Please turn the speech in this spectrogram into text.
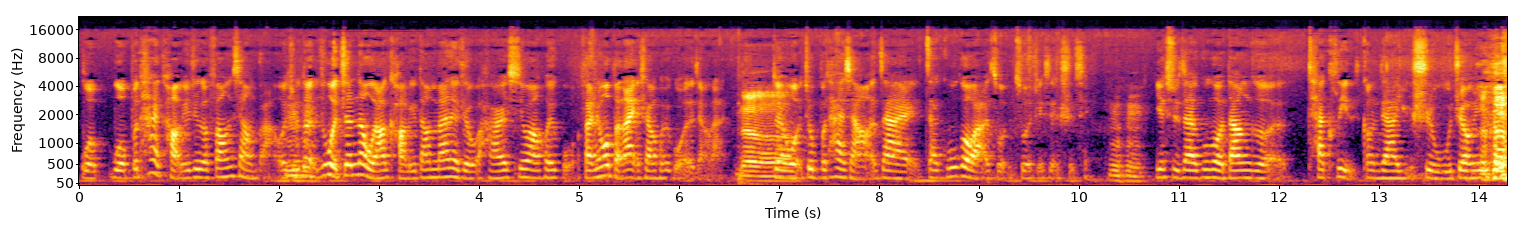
我我不太考虑这个方向吧。我觉得嗯如果真的我要考虑当 manager，我还是希望回国。反正我本来也是要回国的，将来。那对，我就不太想要在在 Google 啊做做这些事情。嗯哼，也许在 Google 当个 tech lead 更加与世无争一点。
